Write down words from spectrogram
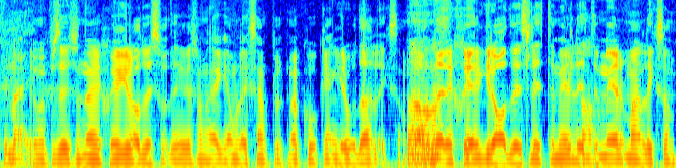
till mig. Jo men precis, och när det sker gradvis så, det är ju som det gamla exemplet med att koka en groda liksom. Ja. När det sker gradvis lite mer, lite Ja. mer, man liksom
